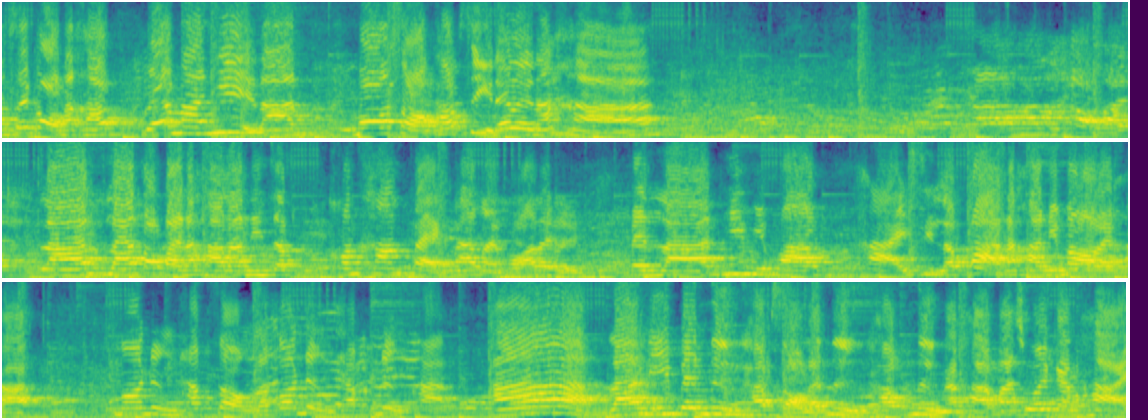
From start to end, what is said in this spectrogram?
างไส้กรอกนะครับแวะมาที่ร้านม2ทับ4ได้เลยนะคะร้านร้านต่อไปนะคะร้านนี้จะค่อนข้างแปลกตาหน่อยเพราะอะไรเลยเป็นร้านที่มีความขายศิลปะนะคะนี่มาอะไรคะม1ทับ2แล้วก็1ทับ1ค่ะอ่าร้านนี้เป็น1ทับ2และ1ทับ1นะคะ มาช่วยกันขาย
